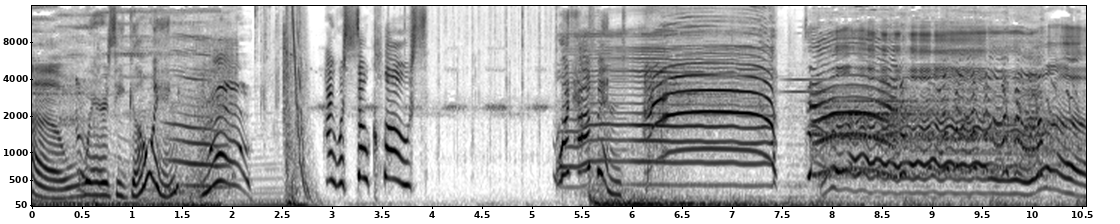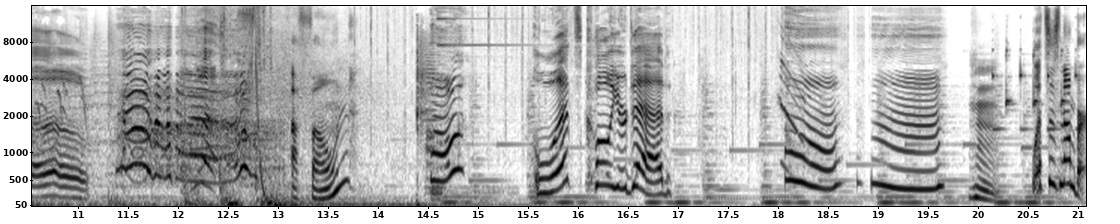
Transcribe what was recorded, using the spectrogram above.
Oh, where's he going? Oh. A phone? Huh? Let's call your dad. Oh, hmm. Hmm. What's his number?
